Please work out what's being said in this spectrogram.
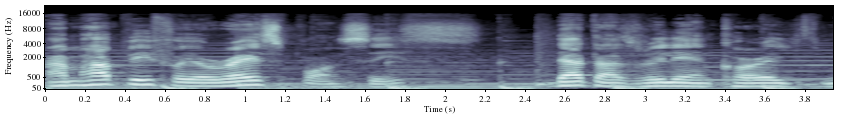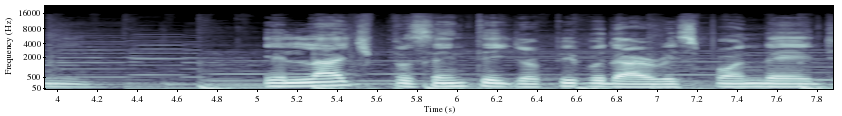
I'm happy for your responses. That has really encouraged me. A large percentage of people that responded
